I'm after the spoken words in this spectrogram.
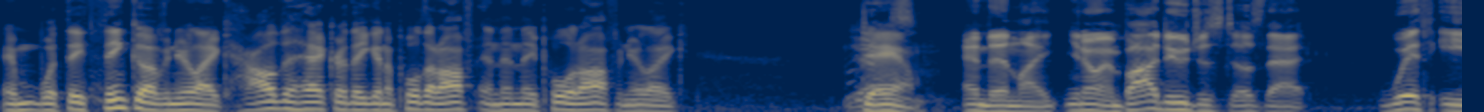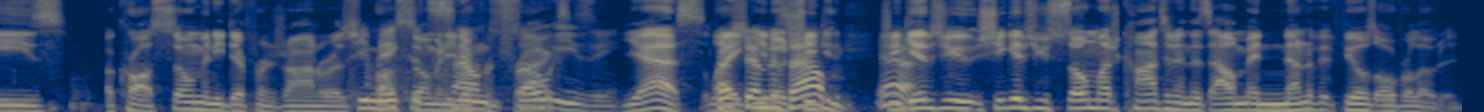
and what they think of and you're like how the heck are they going to pull that off and then they pull it off and you're like Yes. damn. And then like you know, and Badu just does that with ease across so many different genres. She across makes so it many sound different so tracks. easy. Yes, like Especially you know, this she album. she Yeah. gives you she gives you so much content in this album, and none of it feels overloaded.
